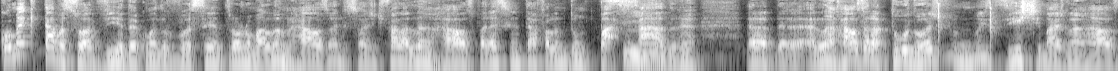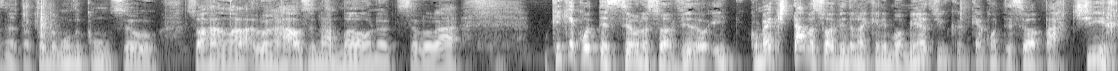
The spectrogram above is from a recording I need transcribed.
como é que estava a sua vida quando você entrou numa lan house? Olha só, a gente fala lan house, parece que a gente está falando de um passado, Sim. né? Era, a Lan House era tudo. Hoje não existe mais Lan House, né? Tá todo mundo com seu sua Lan House na mão, né? De celular. O que, que aconteceu na sua vida? Como é que estava a sua vida naquele momento e o que aconteceu a partir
